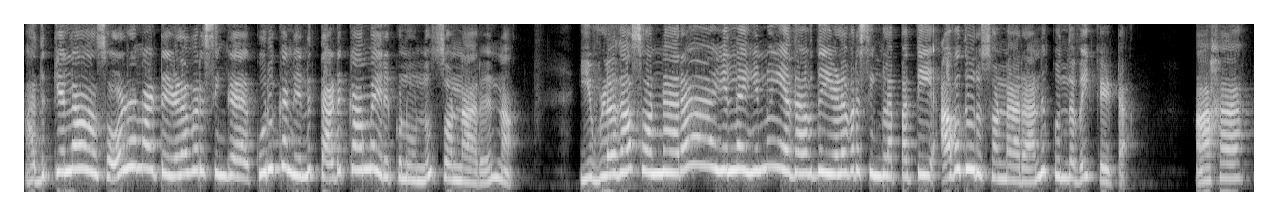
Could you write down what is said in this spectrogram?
அதுக்கெல்லாம் சோழ நாட்டு இளவரசிங்க குறுக்க நின்னு தடுக்காம இருக்கணும்னு சொன்னாருன்னா. இவ்வளவுதான் சொன்னாரா? இல்ல இன்னும் ஏதாவது இளவரசிங்களை பத்தி அவதூறு சொன்னாரான்னு குந்தவை கேட்டா. ஆஹா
